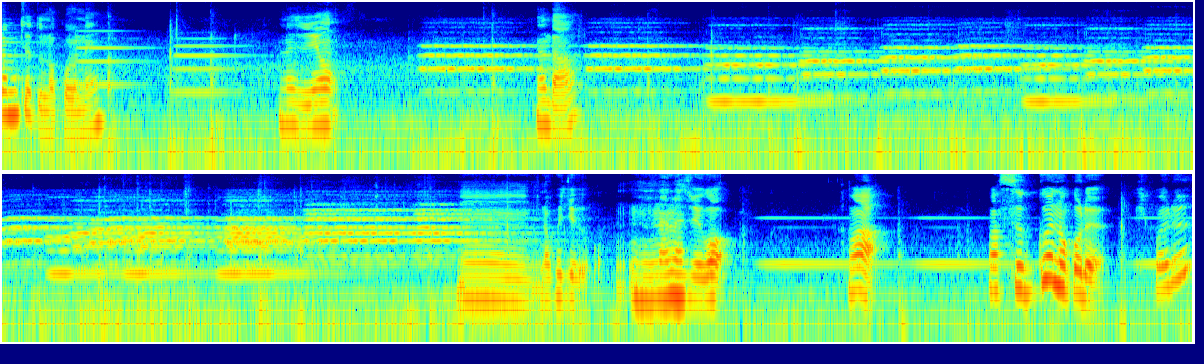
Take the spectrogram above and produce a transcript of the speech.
れもちょっと残るね。74なんだ？うーん6075はわすっごい残る。聞こえる？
